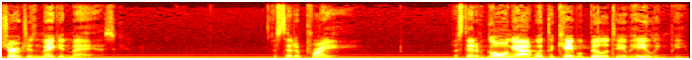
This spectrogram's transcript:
Church is making masks instead of praying, instead of going out with the capability of healing people.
